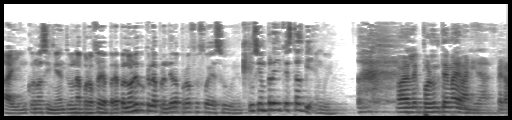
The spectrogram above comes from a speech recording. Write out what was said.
hay un conocimiento de una profe de prepa. Lo único que le aprendí a la profe fue eso, güey. Tú siempre di que estás bien, güey. Órale, por un tema de vanidad, pero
